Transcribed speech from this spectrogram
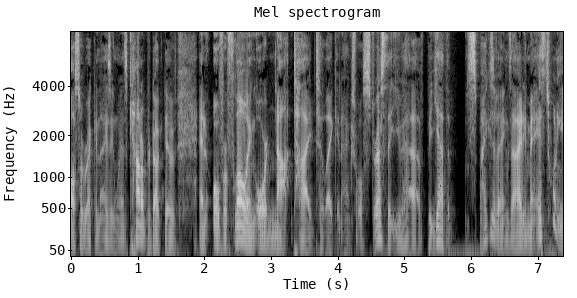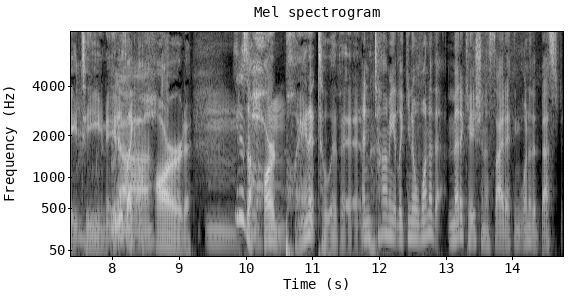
also recognizing when it's counterproductive and overflowing or not tied to like an actual stress that you have. But yeah, the spikes of anxiety, man, it's 2018. It is like a Yeah. hard, it is a hard planet to live in. And Tommy, like you know, one of the medication aside, I think one of the best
